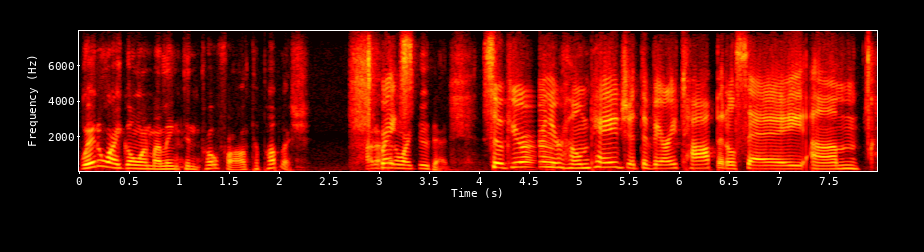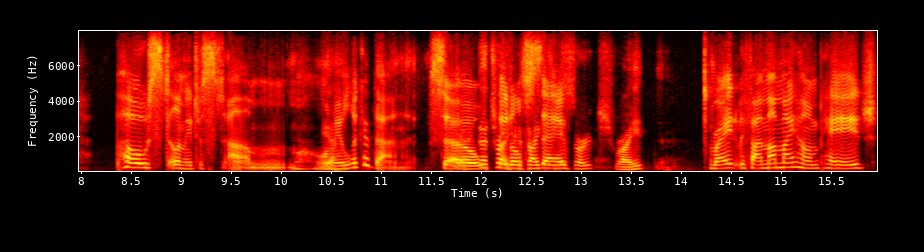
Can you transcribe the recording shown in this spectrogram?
where do I go on my LinkedIn profile to publish? How do, right. how do I do that? So if you're on your homepage at the very top, it'll say um, post. Let me just um, let yeah. me look at that. So yeah, that's right. It'll say search right. Right. If I'm on my homepage,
